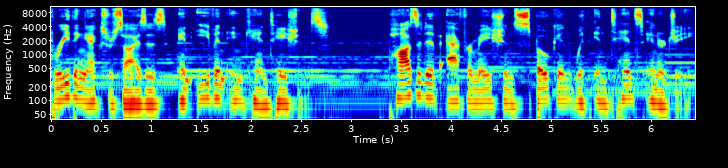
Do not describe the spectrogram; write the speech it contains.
breathing exercises, and even incantations. Positive affirmations spoken with intense energy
